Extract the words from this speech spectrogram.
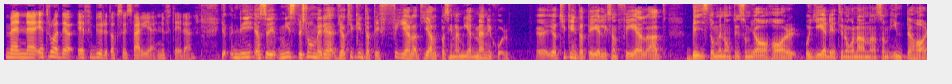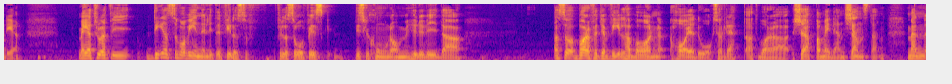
Men eh, jag tror att det är förbjudet också i Sverige nu för tiden. Jag, ni, alltså, missförstå mig rätt, jag tycker inte att det är fel att hjälpa sina medmänniskor. Eh, jag tycker inte att det är liksom fel att bistå med någonting som jag har och ge det till någon annan som inte har det. Men jag tror att vi, dels så var vi inne i en liten filosof, filosofisk diskussion om huruvida Alltså, bara för att jag vill ha barn har jag då också rätt att bara köpa mig den tjänsten. Men,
